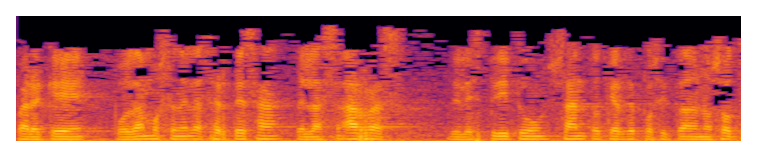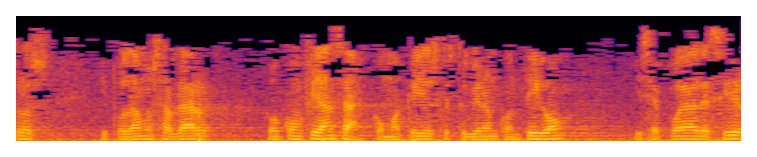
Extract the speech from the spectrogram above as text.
para que podamos tener la certeza de las arras del Espíritu Santo que has depositado en nosotros y podamos hablar con confianza como aquellos que estuvieron contigo y se pueda decir,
